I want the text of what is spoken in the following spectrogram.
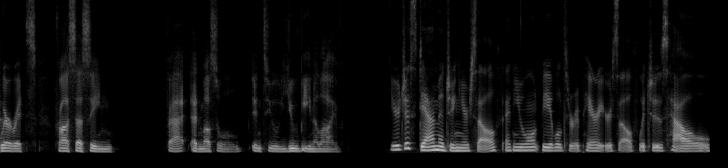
where it's processing fat and muscle into you being alive. You're just damaging yourself and you won't be able to repair it yourself which is how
